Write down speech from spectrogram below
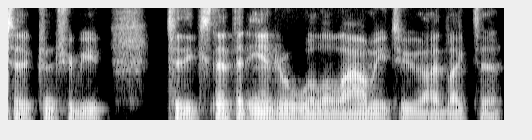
to contribute to the extent that Andrew will allow me to. I'd like to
